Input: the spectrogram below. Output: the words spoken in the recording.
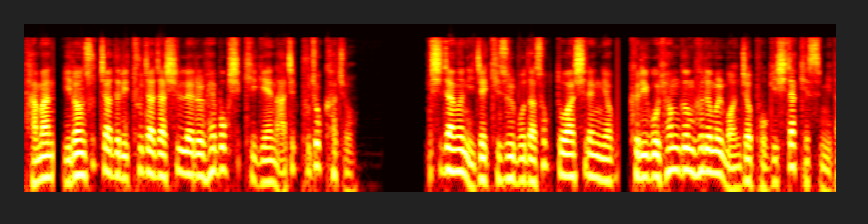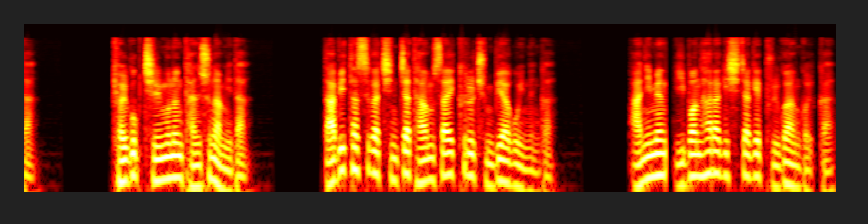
다만 이런 숫자들이 투자자 신뢰를 회복시키기엔 아직 부족하죠. 시장은 이제 기술보다 속도와 실행력 그리고 현금 흐름을 먼저 보기 시작했습니다. 결국 질문은 단순합니다. 나비타스가 진짜 다음 사이클을 준비하고 있는가? 아니면 이번 하락이 시작에 불과한 걸까?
